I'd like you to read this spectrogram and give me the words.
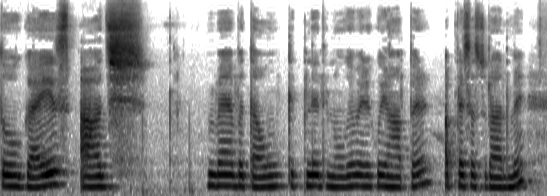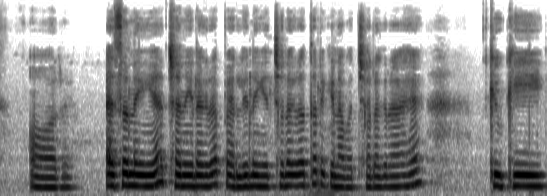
तो गाइस आज मैं बताऊँ कितने दिन हो गए मेरे को यहाँ पर, अपने ससुराल में. और ऐसा नहीं है अच्छा नहीं लग रहा. पहले नहीं अच्छा लग रहा था, लेकिन अब अच्छा लग रहा है. क्योंकि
